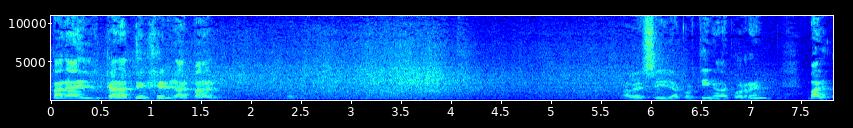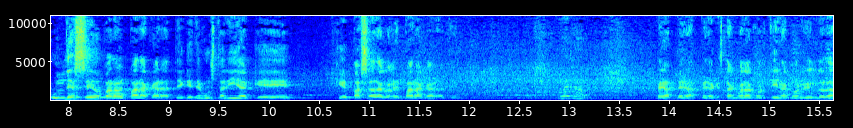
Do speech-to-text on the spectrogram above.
para el karate en general? Para el... A ver si la cortina la corren. Vale, un deseo para el parakarate. ¿Qué te gustaría que, que pasara con el parakarate? Bueno, Espera, espera, espera, que están con la cortina corriéndola.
